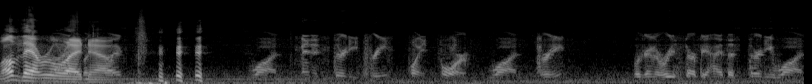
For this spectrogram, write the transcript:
Love that rule right now. 1 minute 33.413. We're going to restart behind the 31.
